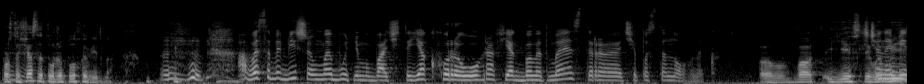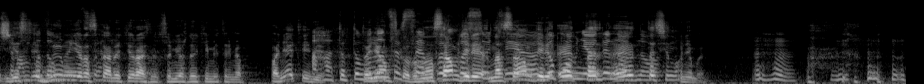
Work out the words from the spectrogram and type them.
Просто сейчас это уже плохо видно. А ви себе більше в майбутньому бачите як хореограф, як балетмейстер е, чи постановник? Э, Вот если Что вы, мне, наибольше вам если вы мне подобается? расскажете разницу между этими тремя понятиями, Ага, тобто то я воно вам це скажу, все на по- самом по деле, на суті, самом деле доповнює это, один это одного. синонимы.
